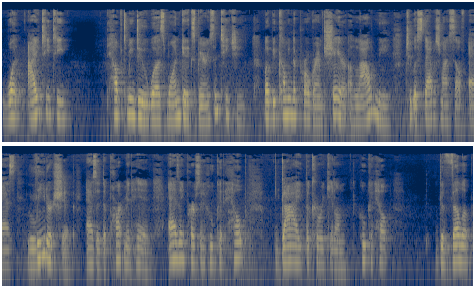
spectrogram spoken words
What ITT helped me do was one, get experience in teaching, but becoming the program chair allowed me to establish myself as leadership, as a department head, as a person who could help guide the curriculum, who could help develop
